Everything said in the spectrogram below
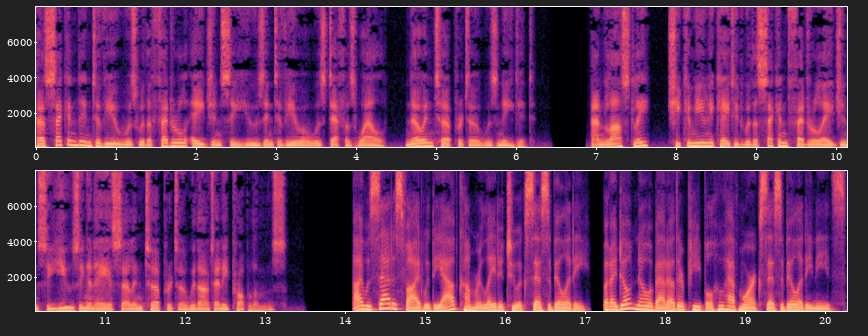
Her second interview was with a federal agency whose interviewer was deaf as well, no interpreter was needed. And lastly, she communicated with a second federal agency using an ASL interpreter without any problems. I was satisfied with the outcome related to accessibility, but I don't know about other people who have more accessibility needs.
